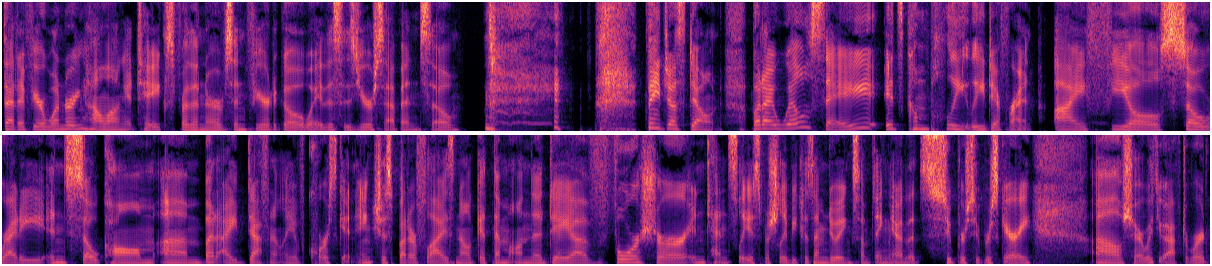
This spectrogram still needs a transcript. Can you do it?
that if you're wondering how long it takes for the nerves and fear to go away, this is year seven. So they just don't. But I will say it's completely different. I feel so ready and so calm. Um, but I definitely, of course, get anxious butterflies and I'll get them on the day of for sure, intensely, especially because I'm doing something there that's super, super scary. I'll share with you afterward.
